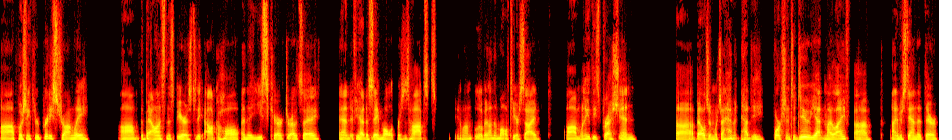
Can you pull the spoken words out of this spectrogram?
uh, pushing through pretty strongly. Um, the balance in this beer is to the alcohol and the yeast character, I would say. And if you had to say malt versus hops, it's you know a little bit on the maltier side. Um, when you get these fresh in uh, Belgium, which I haven't had the fortune to do yet in my life, uh, I understand that they're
